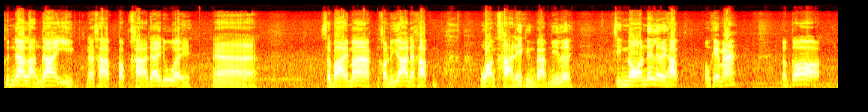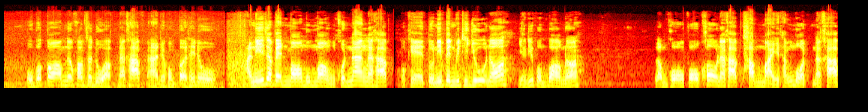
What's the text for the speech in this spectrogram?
ขึ้นหน้าหลังได้อีกนะครับ ปรับขาได้ด้วยอ่าสบายมากขออนุญาตนะครับ วางขาได้ถึงแบบนี้เลย จริงนอนได้เลยครับ โอเคไหมแล้วก็ อุปกรณ์ในความสะดวกนะครับอ่าเดี๋ยวผมเปิดให้ดู อันนี้จะเป็นมองมุมมองของคนนั่งนะครับโอเค ตัวนี้เป็นวิทยุเนาะอย่างที่ผมบอกเนาะลำโพงโฟกัลนะครับทำใหม่ทั้งหมดนะครับ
